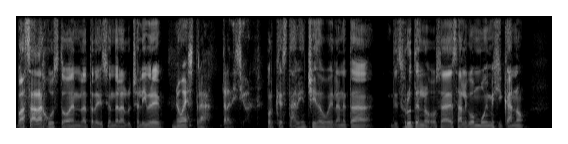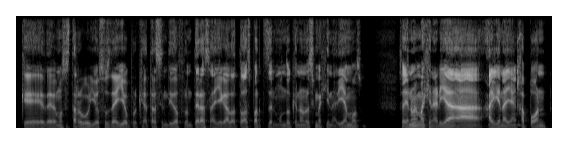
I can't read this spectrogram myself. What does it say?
Basada justo en la tradición de la lucha libre. Nuestra tradición. Porque está bien chido, güey. La neta, disfrútenlo. O sea, es algo muy mexicano que debemos estar orgullosos de ello porque ha trascendido fronteras, ha llegado a todas partes del mundo que no nos imaginaríamos. O sea, yo no me imaginaría a alguien allá en Japón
